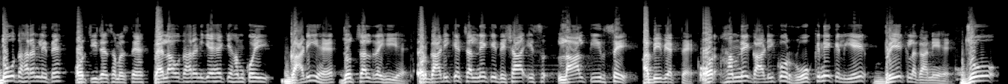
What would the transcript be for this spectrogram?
दो उदाहरण लेते हैं और चीज़ें समझते हैं। पहला उदाहरण यह है कि हम कोई गाड़ी है जो चल रही है और गाड़ी के चलने की दिशा इस लाल तीर से अभिव्यक्त है। और हमने गाड़ी को रोकने के लिए ब्रेक लगाने हैं। जो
